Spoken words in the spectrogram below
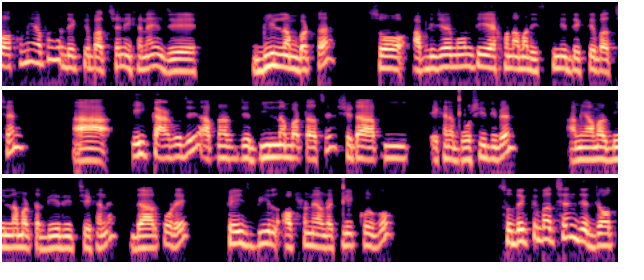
প্রথমেই আপনারা দেখতে পাচ্ছেন এখানে যে বিল নাম্বারটা সো আপনি যেমনটি এখন আমার স্ক্রিনে দেখতে পাচ্ছেন এই কাগজে আপনার যে বিল নাম্বারটা আছে, সেটা আপনি এখানে বসিয়ে দিবেন। আমি আমার বিল নাম্বারটা দিয়ে দিচ্ছি এখানে। দেওয়ার পরে ফেজ বিল অপশনে আমরা ক্লিক করব। সো দেখতে পাচ্ছেন যে যত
